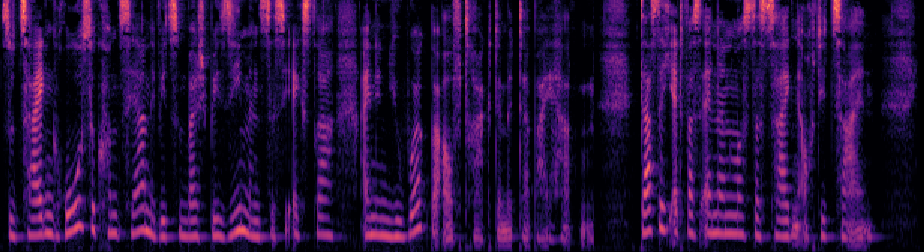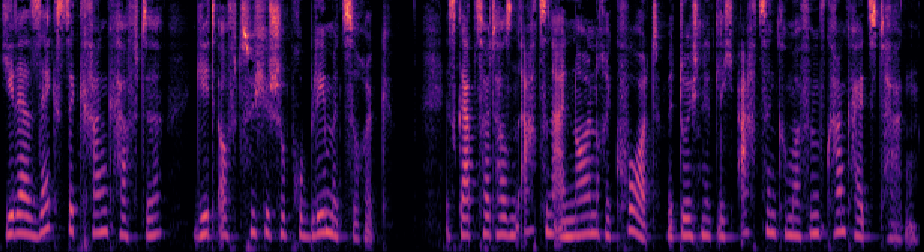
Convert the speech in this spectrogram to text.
So zeigen große Konzerne wie zum Beispiel Siemens, dass sie extra eine New Work Beauftragte mit dabei hatten. Dass sich etwas ändern muss, das zeigen auch die Zahlen. Jeder sechste Krankhafte geht auf psychische Probleme zurück. Es gab 2018 einen neuen Rekord mit durchschnittlich 18,5 Krankheitstagen.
